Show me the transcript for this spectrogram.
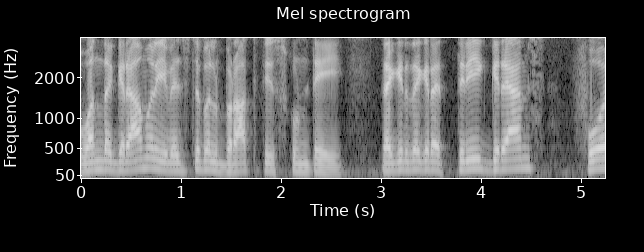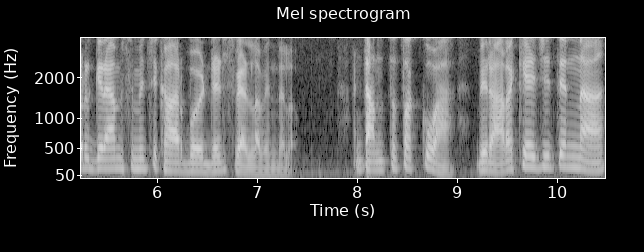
వంద గ్రాములు ఈ వెజిటబుల్ బ్రాత్ తీసుకుంటే దగ్గర దగ్గర త్రీ గ్రామ్స్ ఫోర్ గ్రామ్స్ మించి కార్బోహైడ్రేట్స్ వెళ్ళవు ఇందులో. అంటే అంత తక్కువ. మీరు అర కేజీ తిన్న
